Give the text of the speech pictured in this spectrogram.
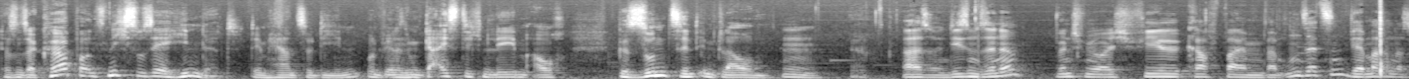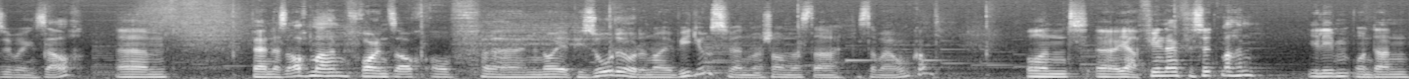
dass unser Körper uns nicht so sehr hindert, dem Herrn zu dienen und wir mhm. im geistlichen Leben auch gesund sind im Glauben. Mhm. Ja. Also in diesem Sinne wünschen wir euch viel Kraft beim, beim Umsetzen. Wir machen das übrigens auch. Ähm, werden das auch machen, freuen uns auch auf äh, eine neue Episode oder neue Videos. Wir werden mal schauen, was, da, was dabei rumkommt. Und äh, ja, vielen Dank fürs Mitmachen, ihr Lieben. Und dann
